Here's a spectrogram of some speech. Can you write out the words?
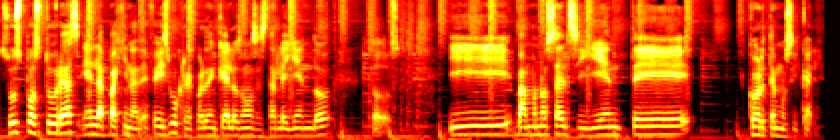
sus posturas en la página de Facebook. Recuerden que los vamos a estar leyendo todos. Y vámonos al siguiente corte musical.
